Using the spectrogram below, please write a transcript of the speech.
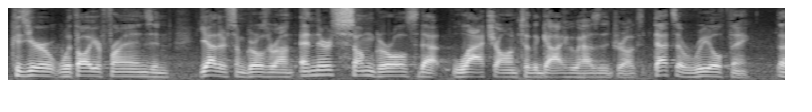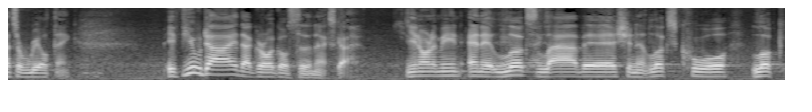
Because you're with all your friends, and yeah, there's some girls around, and there's some girls that latch on to the guy who has the drugs. That's a real thing. That's a real thing. If you die, that girl goes to the next guy. You know what I mean? And it looks lavish and it looks cool. Look,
